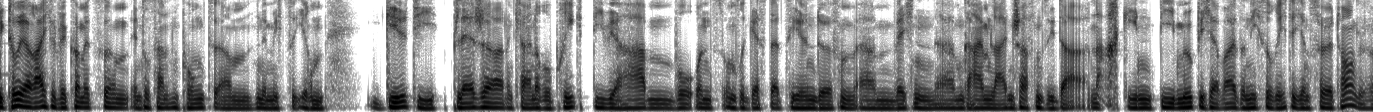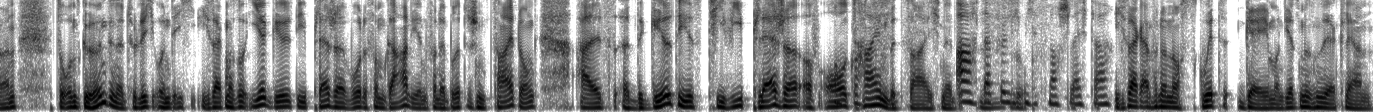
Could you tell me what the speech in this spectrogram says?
Viktoria Reichel, wir kommen jetzt zum interessanten Punkt, ähm, nämlich zu Ihrem Guilty Pleasure, eine kleine Rubrik, die wir haben, wo uns unsere Gäste erzählen dürfen, ähm, welchen ähm, geheimen Leidenschaften sie da nachgehen, die möglicherweise nicht so richtig ins Feuilleton gehören. Zu uns gehören sie natürlich und ich, ich sag mal so, ihr Guilty Pleasure wurde vom Guardian, von der britischen Zeitung, als uh, the guiltiest TV Pleasure of all oh time bezeichnet. Ach, da fühle ich mich jetzt noch schlechter. Ich sage einfach nur noch Squid Game und jetzt müssen Sie erklären.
